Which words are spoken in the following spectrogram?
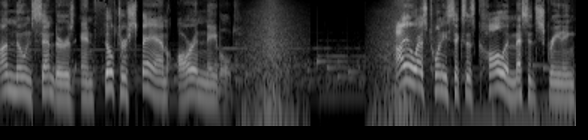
Unknown Senders and Filter Spam are enabled iOS 26's call and message screening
